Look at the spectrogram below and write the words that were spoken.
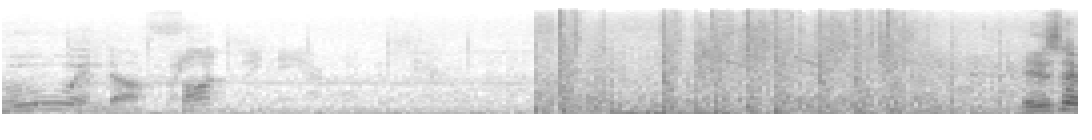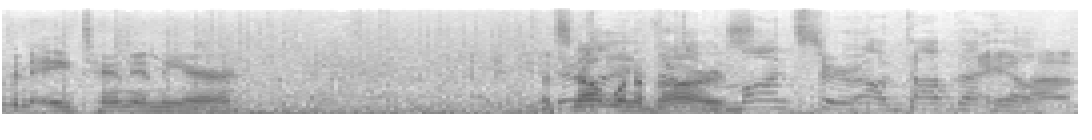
Who in the fuck? They just have an A10 in the air. That's There's not a- one of there's ours. A monster on top of that hill. Um,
